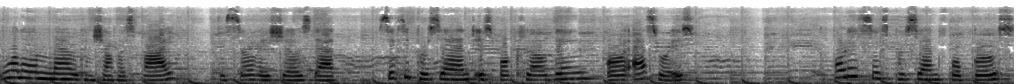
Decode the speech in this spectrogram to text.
What do American shoppers buy? The survey shows that 60% is for clothing or accessories. 46% for books,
